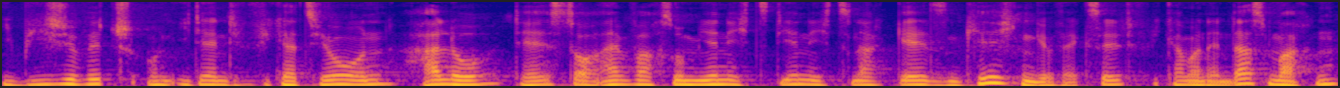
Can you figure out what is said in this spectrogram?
Ibišević und Identifikation, hallo, der ist doch einfach so mir nichts, dir nichts nach Gelsenkirchen gewechselt. Wie kann man denn das machen,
